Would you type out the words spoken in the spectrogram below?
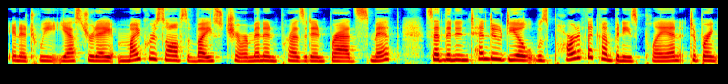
In a tweet yesterday, Microsoft's vice chairman and president Brad Smith said the Nintendo deal was part of the company's plan to bring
